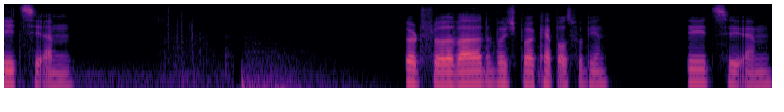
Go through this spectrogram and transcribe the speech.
DCM. Third Floor, da war, da wollte ich vorher Cap ausprobieren. DCM.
